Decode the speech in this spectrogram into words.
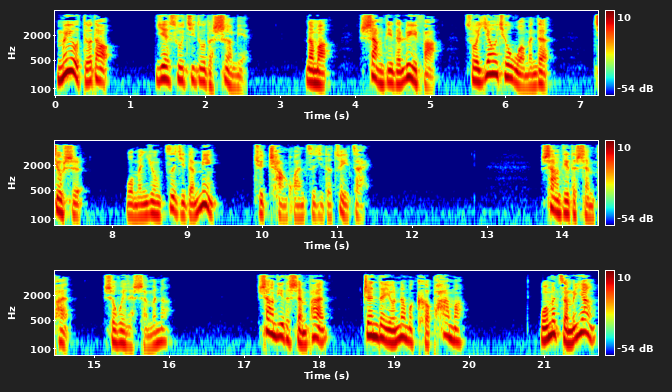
没有得到耶稣基督的赦免。那么，上帝的律法所要求我们的，就是我们用自己的命去偿还自己的罪债。上帝的审判是为了什么呢？上帝的审判真的有那么可怕吗？我们怎么样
